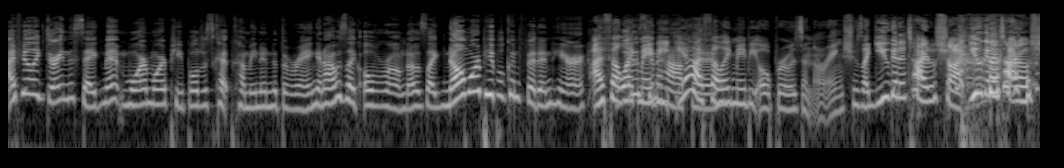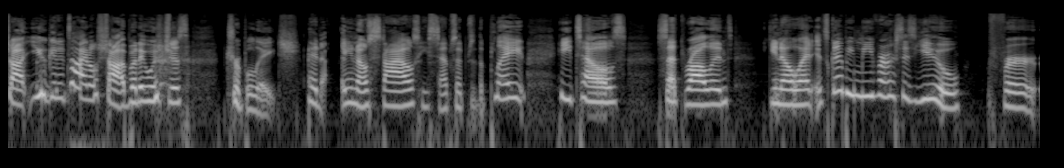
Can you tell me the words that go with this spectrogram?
I feel like during the segment, more and more people just kept coming into the ring, and I was like overwhelmed. I was like, no more people can fit in here. I felt What like maybe yeah, I felt like maybe Oprah was in the ring. She was like, "You get a title shot, you get a title shot, you get a title shot," but it was just Triple H. And you know, Styles, he steps up to the plate. He tells Seth Rollins, "You know what? It's gonna be me versus you for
